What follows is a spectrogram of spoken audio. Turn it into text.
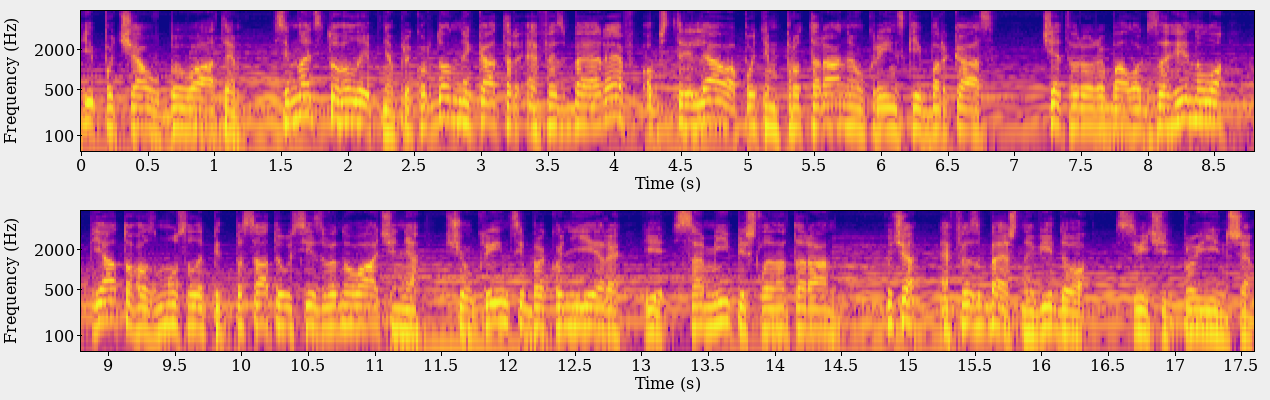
і почав вбивати. 17 липня прикордонний катер ФСБ РФ обстріляв, а потім протаранив український баркас. Четверо рибалок загинуло, п'ятого змусили підписати усі звинувачення, що українці браконьєри, і самі пішли на таран. Хоча ФСБшне відео свідчить про інше.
